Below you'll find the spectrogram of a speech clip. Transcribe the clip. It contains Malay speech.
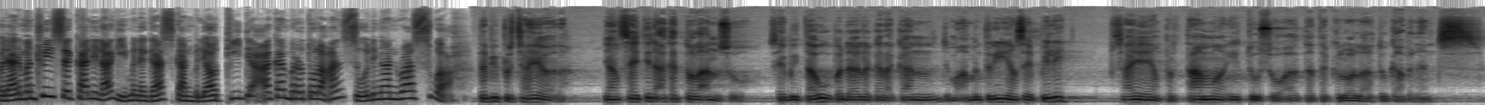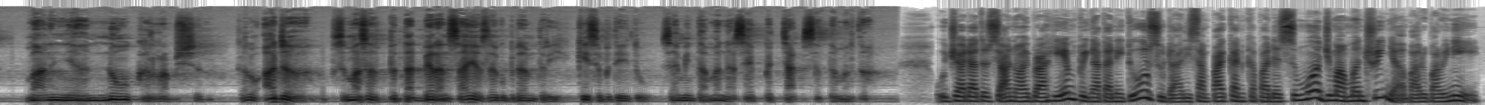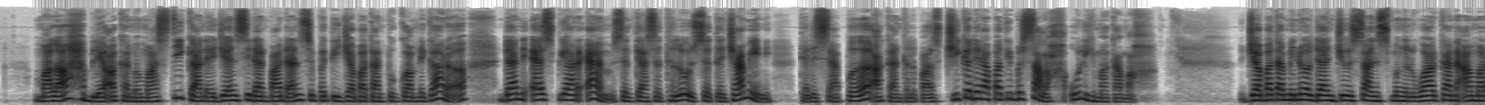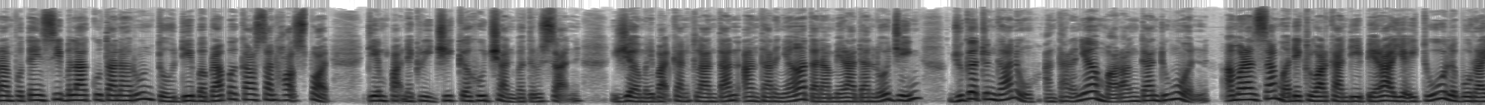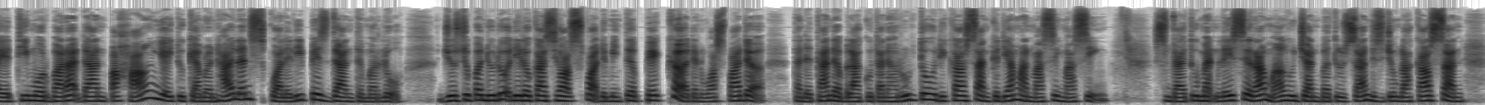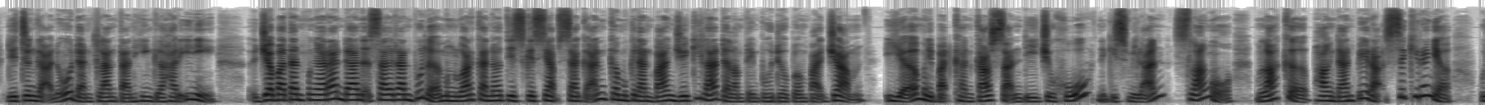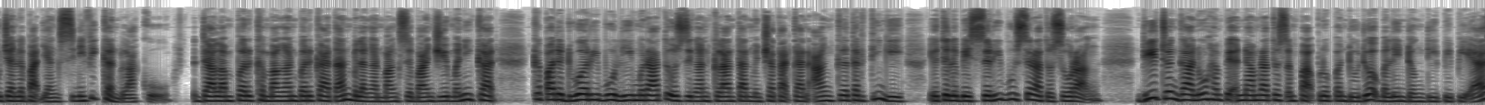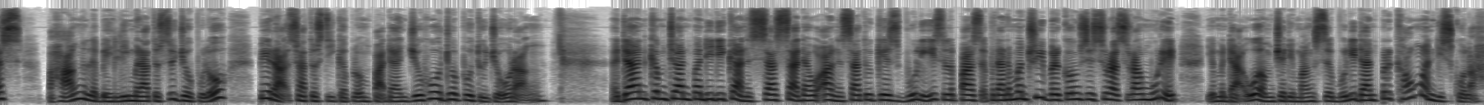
Perdana Menteri sekali lagi menegaskan beliau tidak akan bertolak ansur dengan rasuah. Tapi percayalah, yang saya tidak akan tolak ansur. Saya beritahu kepada rakan-rakan jemaah menteri yang saya pilih, saya yang pertama itu soal tata kelola atau governance. Maknanya no corruption. Kalau ada semasa pentadbiran saya selaku Perdana Menteri, kes seperti itu, saya minta mandat saya pecat serta-merta. Ujar Datuk Seri Anwar Ibrahim, peringatan itu sudah disampaikan kepada semua jemaah menterinya baru-baru ini. Malah, beliau akan memastikan agensi dan badan seperti Jabatan Peguam Negara dan SPRM sentiasa telus serta jamin tiada siapa akan terlepas jika didapati bersalah oleh mahkamah. Jabatan Mineral dan Geoscience mengeluarkan amaran potensi berlaku tanah runtuh di beberapa kawasan hotspot di empat negeri jika hujan berterusan. Ia melibatkan Kelantan antaranya Tanah Merah dan Lojing, juga Terengganu antaranya Marang dan Dungun. Amaran sama dikeluarkan di Perak iaitu Lebuh Raya Timur Barat dan Pahang iaitu Cameron Highlands, Kuala Lipis dan Temerloh. Justru penduduk di lokasi hotspot diminta peka dan waspada tanda-tanda berlaku tanah runtuh di kawasan kediaman masing-masing. Sementara itu, Met Malaysia ramal hujan berterusan di sejumlah kawasan di Terengganu dan Kelantan hingga hari ini. Jabatan Pengarah dan Saliran pula mengeluarkan notis kesiapsiagaan kemungkinan banjir kilat dalam tempoh 24 jam. Ia melibatkan kawasan di Johor, Negeri Sembilan, Selangor, Melaka, Pahang dan Perak sekiranya hujan lebat yang signifikan berlaku. Dalam perkembangan berkaitan, bilangan mangsa banjir meningkat kepada 2,500 dengan Kelantan mencatatkan angka tertinggi iaitu lebih 1,100 orang. Di Terengganu, hampir 640 penduduk berlindung di PPS, Pahang lebih 570, Perak 134 dan Johor 27 orang. Dan Kementerian Pendidikan siasat dakwaan satu kes buli selepas Perdana Menteri berkongsi surat seorang murid yang mendakwa menjadi mangsa buli dan perkauman di sekolah.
